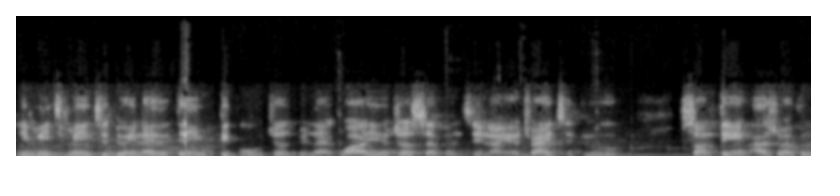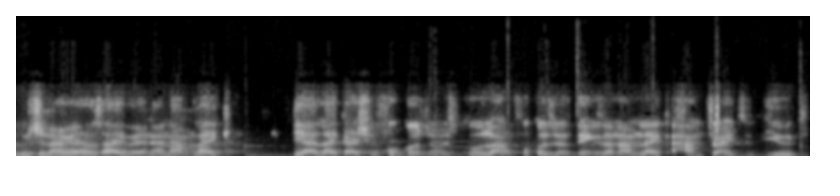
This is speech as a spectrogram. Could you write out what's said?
limit me into doing anything. People would just be like, wow, you're just 17 and you're trying to do something as revolutionary as Hivend. And I'm like, they are like, I should focus on school and focus on things. And I'm like, I'm trying to build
